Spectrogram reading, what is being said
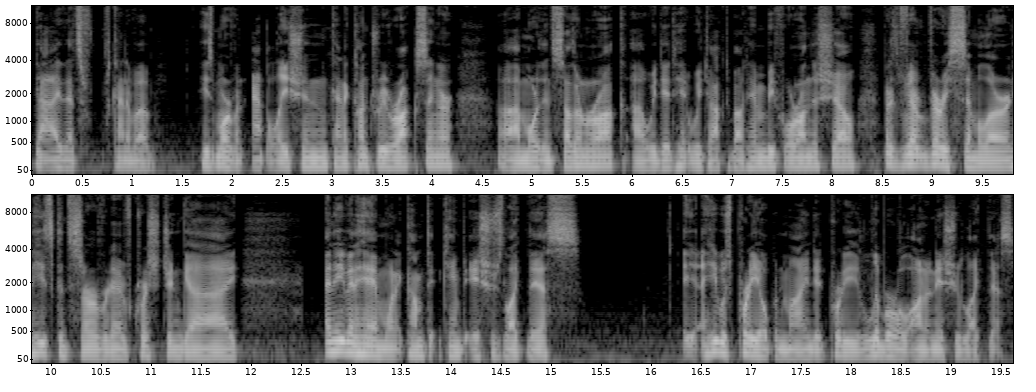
guy that's kind of a. He's more of an Appalachian kind of country rock singer. Uh, more than Southern rock. Uh, we did hit, we talked about him before on the show, but it's very, very similar. And he's conservative, Christian guy, and even him when it come to, came to issues like this, he was pretty open-minded, pretty liberal on an issue like this.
